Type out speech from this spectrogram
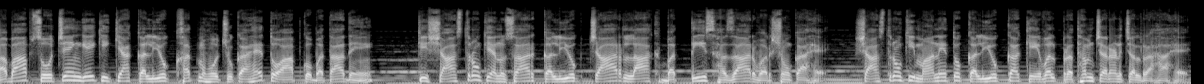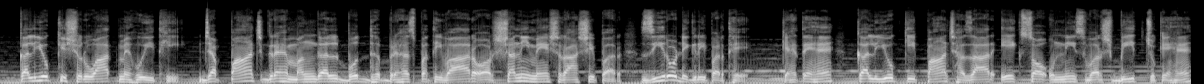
अब आप सोचेंगे कि क्या कलयुग खत्म हो चुका है तो आपको बता दें कि शास्त्रों के अनुसार कलयुग चार लाख बत्तीस हज़ार वर्षों का है। शास्त्रों की माने तो कलयुग का केवल प्रथम चरण चल रहा है। कलयुग की शुरुआत में हुई थी, जब पाँच ग्रह मंगल बुद्ध बृहस्पतिवार और शनि मेष राशि पर ज़ीरो डिग्री पर थे। कहते हैं कल युग की पाँच हज़ार एक सौ उन्नीस वर्ष बीत चुके हैं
